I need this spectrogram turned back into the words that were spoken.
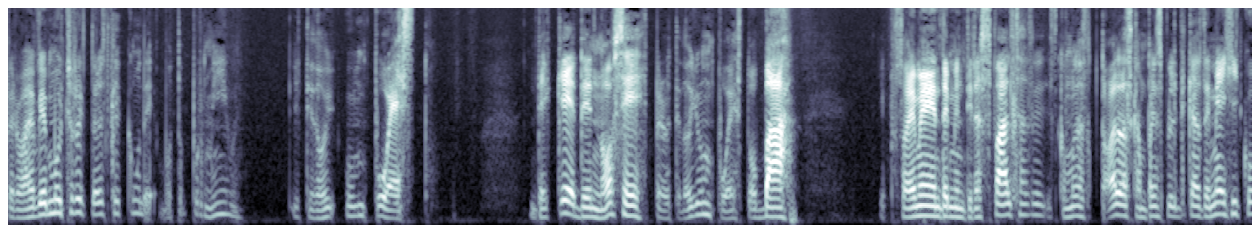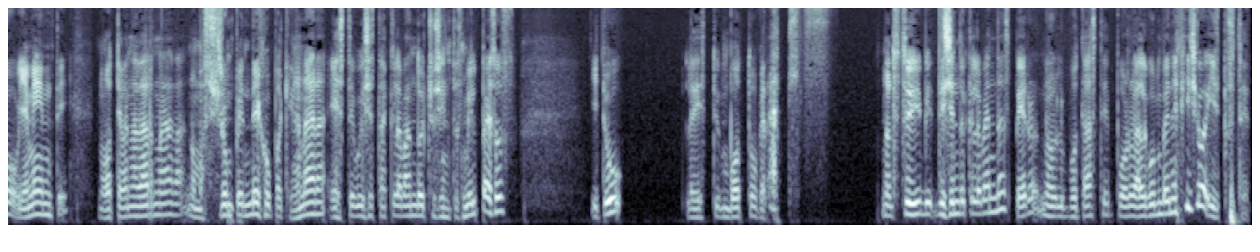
pero hay muchos rectores que como de, voto por mí, güey. Y te doy un puesto. ¿De qué? De no sé, pero te doy un puesto. Va. Y pues obviamente mentiras falsas. Es como todas las campañas políticas de México, obviamente. No te van a dar nada. Nomás hicieron un pendejo para que ganara. Este güey se está clavando 800 mil pesos. Y tú le diste un voto gratis. No te estoy diciendo que lo vendas, pero no lo votaste por algún beneficio y pues te,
